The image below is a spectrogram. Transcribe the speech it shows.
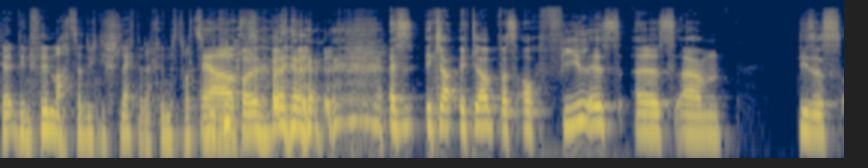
der, den Film macht es natürlich nicht schlechter, der Film ist trotzdem Ja, gut. voll. ist, ich glaube, ich glaub, was auch viel ist, ist ähm, dieses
